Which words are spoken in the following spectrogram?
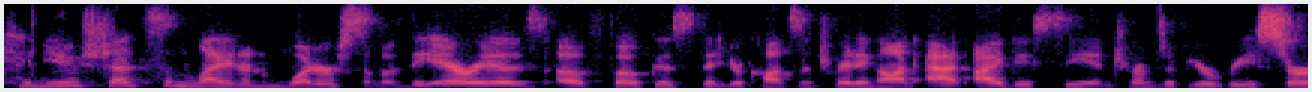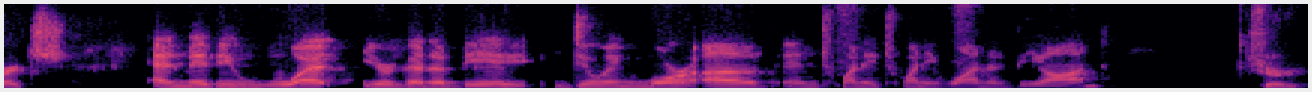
can you shed some light on what are some of the areas of focus that you're concentrating on at IDC in terms of your research and maybe what you're going to be doing more of in 2021 and beyond? Sure.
